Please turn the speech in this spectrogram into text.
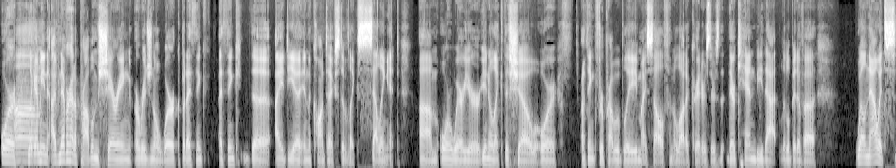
or like I Um, mean, I've never had a problem sharing original work, but I think I think the idea in the context of like selling it um, or where you're, you know, like the show, or I think for probably myself and a lot of creators, there's there can be that little bit of a, well, now it's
